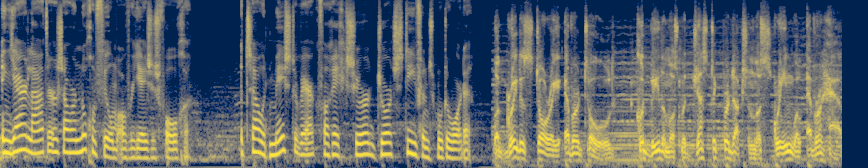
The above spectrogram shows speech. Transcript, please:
Een jaar later zou er nog een film over Jezus volgen. Het zou het meesterwerk van regisseur George Stevens moeten worden. The greatest story ever told could be the most majestic production the screen will ever have.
